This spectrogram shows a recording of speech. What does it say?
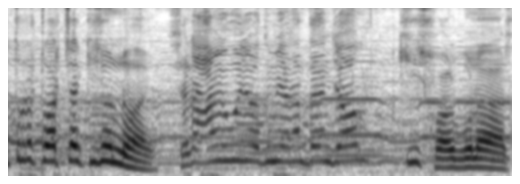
এতটা টর্চার কি জন্য হয়? সেটা আমি বুঝব তুমি এখান থেকে যাও। কি সর্বনাশ।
